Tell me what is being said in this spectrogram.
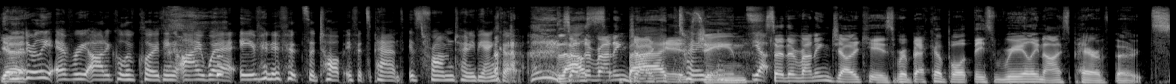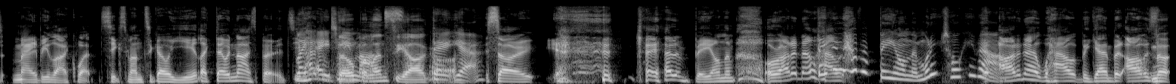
Yeah. Literally every article of clothing I wear, even if it's a top, if it's pants, is from Tony Bianco. so the running joke is Tony- jeans. Yeah. So the running joke is Rebecca bought this really nice pair of boots, maybe like what six months ago, a year. Like they were nice boots. You like had them- 18 They're months. Balenciaga. They- yeah. So they had a bee on them, or I don't know They how. They didn't have a bee on them. What are you talking about? I don't know how it began, but I was. No,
